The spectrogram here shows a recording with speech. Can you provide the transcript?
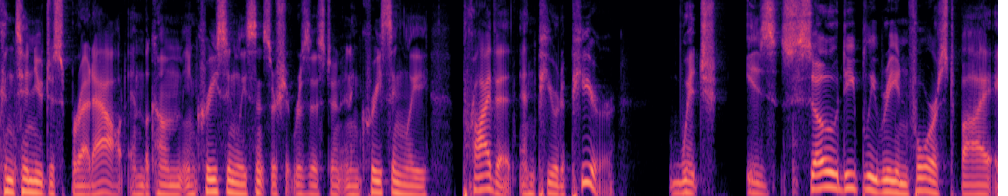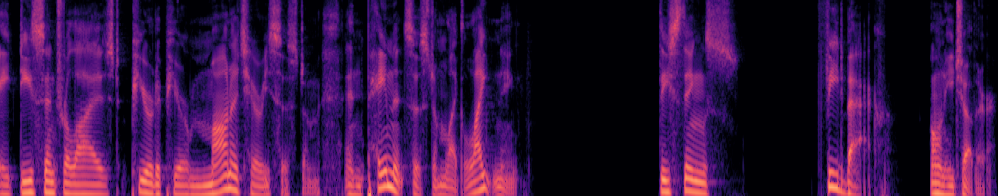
continue to spread out and become increasingly censorship resistant and increasingly private and peer to peer, which is so deeply reinforced by a decentralized peer to peer monetary system and payment system like Lightning. These things feedback on each other.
